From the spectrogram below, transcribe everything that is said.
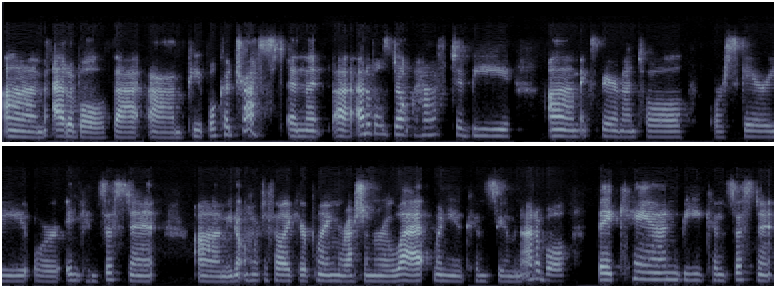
um, edible that um, people could trust, and that uh, edibles don't have to be um, experimental or scary or inconsistent. Um, you don't have to feel like you're playing Russian roulette when you consume an edible. They can be consistent,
